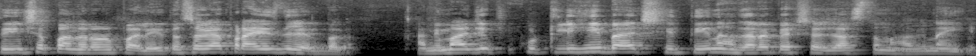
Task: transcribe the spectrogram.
तीनशे पंधरा रुपयाला इथं सगळ्या प्राईस दिलेत बघा. आणि माझी कुठलीही बॅच ही तीन हजारापेक्षा जास्त महाग नाही आहे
